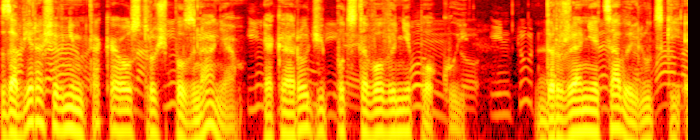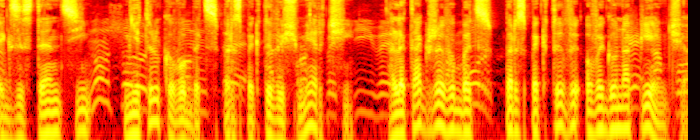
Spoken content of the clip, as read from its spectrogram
Zawiera się w nim taka ostrość poznania, jaka rodzi podstawowy niepokój, drżenie całej ludzkiej egzystencji nie tylko wobec perspektywy śmierci, ale także wobec perspektywy owego napięcia,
